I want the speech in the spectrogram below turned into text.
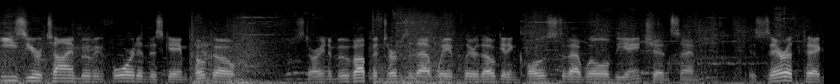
easier time moving forward in this game. Coco starting to move up in terms of that wave clear, though, getting close to that Will of the Ancients. And his Xerath pick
